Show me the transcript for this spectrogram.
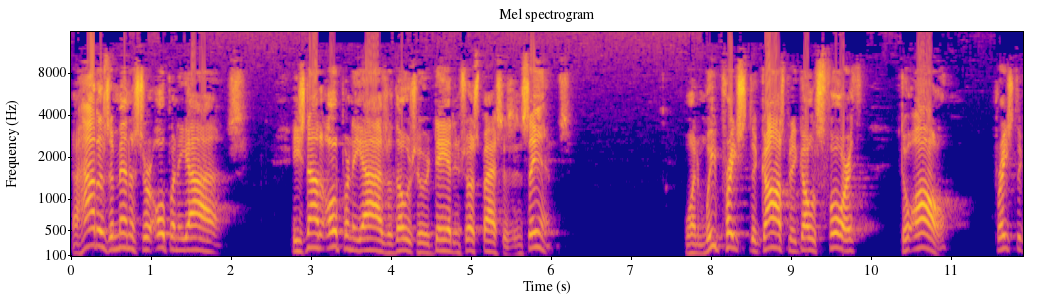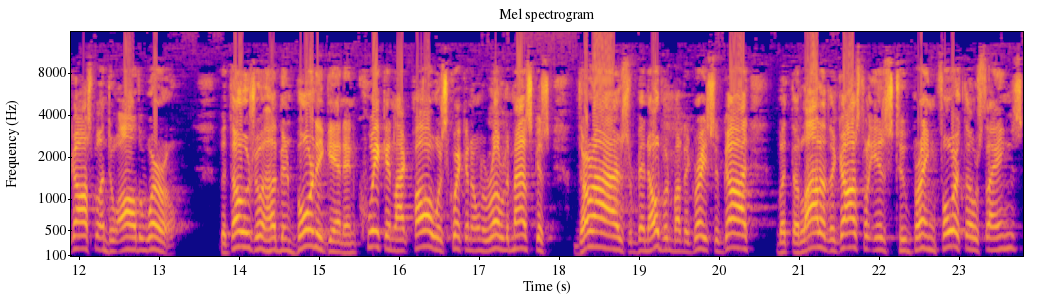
Now how does a minister open the eyes? He's not opening the eyes of those who are dead in trespasses and sins. When we preach the gospel, it goes forth to all. Preach the gospel unto all the world. But those who have been born again and quickened like Paul was quickened on the road to Damascus, their eyes have been opened by the grace of God. But the light of the gospel is to bring forth those things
